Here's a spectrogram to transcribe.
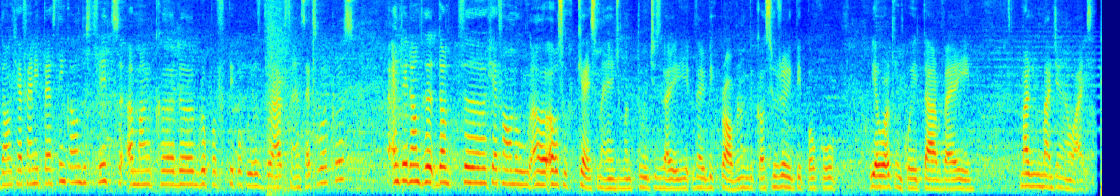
don't have any testing on the streets among uh, the group of people who use drugs and sex workers. And we don't, uh, don't uh, have on, uh, also case management, which is very, very big problem because usually people who we are working with are very marginalized.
